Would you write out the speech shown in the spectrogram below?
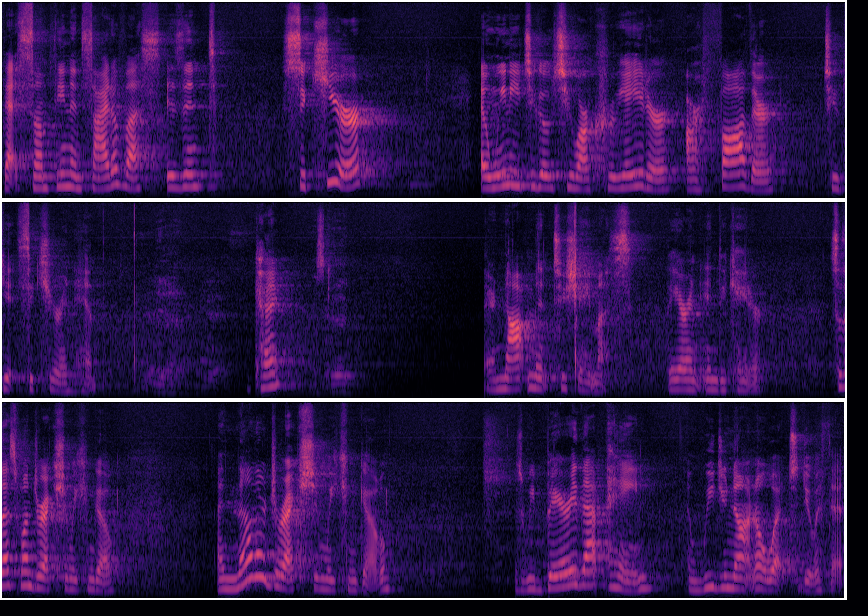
that something inside of us isn't secure and we need to go to our Creator, our Father, to get secure in Him. Yeah. Okay? That's good. They're not meant to shame us, they are an indicator. So that's one direction we can go. Another direction we can go is we bury that pain and we do not know what to do with it.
